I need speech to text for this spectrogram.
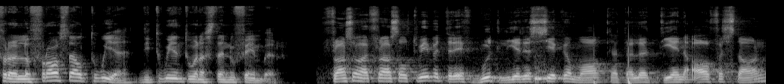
vir hulle vraestel 2 die 22ste November? Vraestel wat vraestel 2 betref, moet leerders seker maak dat hulle DNA verstaan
